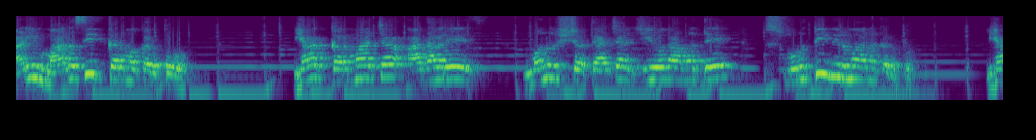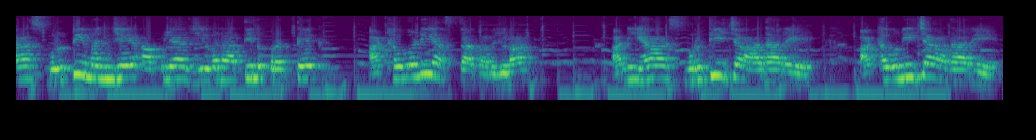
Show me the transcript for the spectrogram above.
आणि मानसिक कर्म करतो ह्या कर्माच्या आधारेच मनुष्य त्याच्या जीवनामध्ये स्मृती निर्माण करतो. ह्या स्मृती म्हणजे आपल्या जीवनातील प्रत्येक आठवणी असतात अर्जुना. आणि ह्या स्मृतीच्या आधारे आठवणीच्या आधारे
